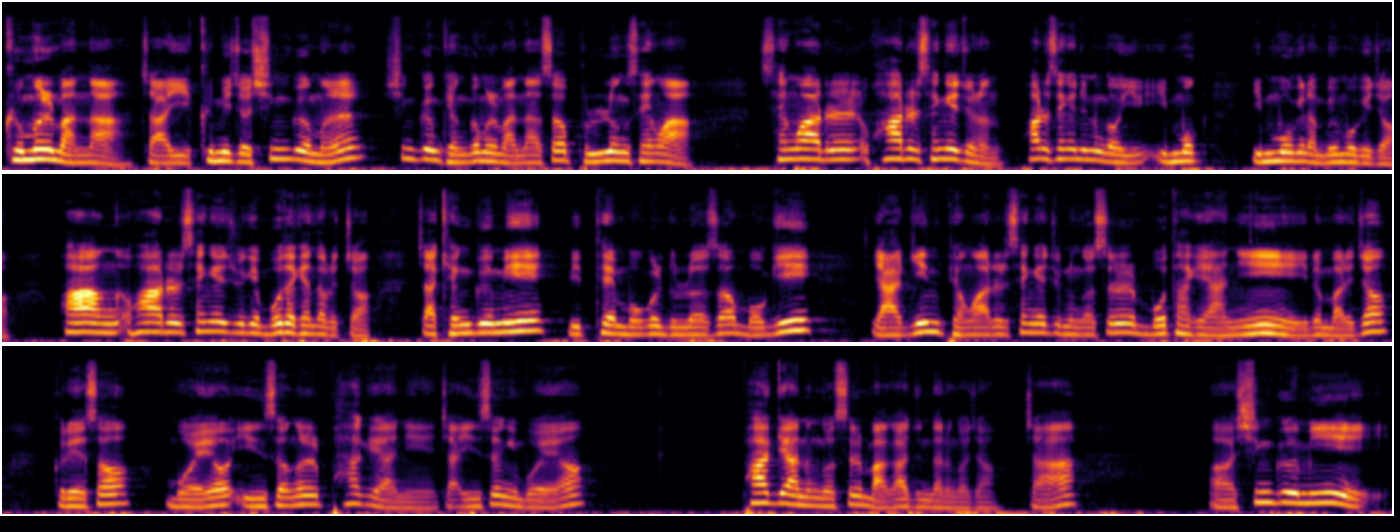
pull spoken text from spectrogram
금을 만나 자 이 금이죠 신금을 신금 경금을 만나서 불능 생화 생화를 화를 생해주는 화를 생해주는 거 임목 임목이나 묘목이죠. 화 화를 생해주게 못하게 한다 그랬죠. 자 경금이 밑에 목을 눌러서 목이 약인 병화를 생해주는 것을 못하게 하니 이런 말이죠. 그래서 뭐예요? 인성을 파괴하니. 자 인성이 뭐예요 파괴하는 것을 막아준다는 거죠. 자, 어, 신금이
